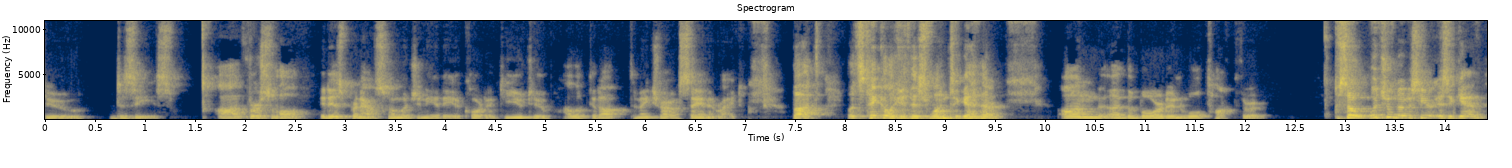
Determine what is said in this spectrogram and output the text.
to disease. Uh, first of all, it is pronounced homogeneity according to YouTube. I looked it up to make sure I was saying it right. But let's take a look at this one together on uh, the board and we'll talk through it. So, what you'll notice here is again,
